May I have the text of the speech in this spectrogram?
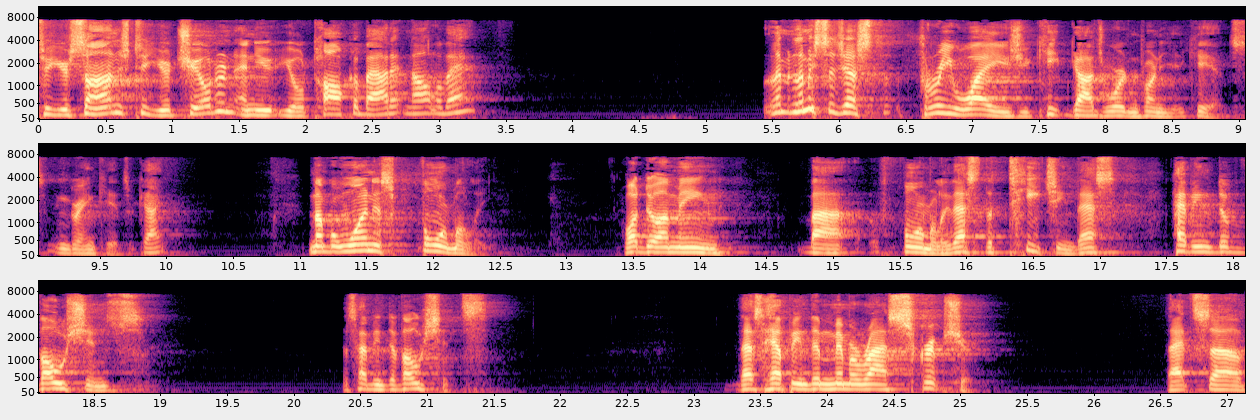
to your sons, to your children, and you, you'll talk about it and all of that. Let me, let me suggest three ways you keep God's word in front of your kids and grandkids, okay? Number one is formally. What do I mean by formally? That's the teaching, that's having devotions. That's having devotions. That's helping them memorize scripture. That's uh,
